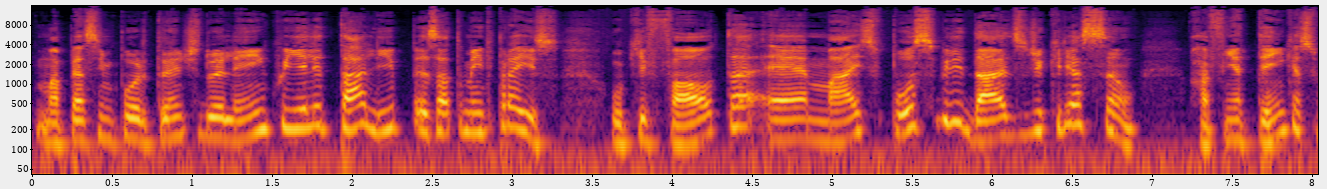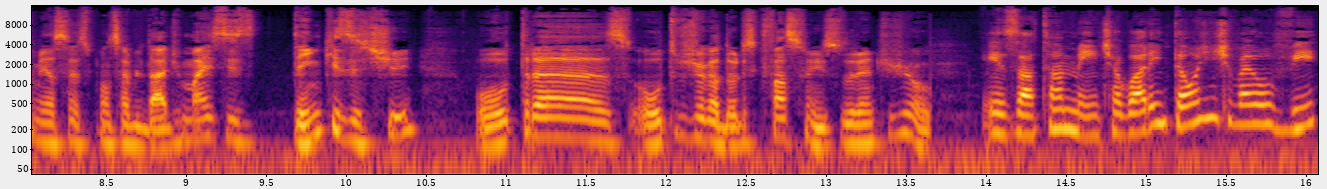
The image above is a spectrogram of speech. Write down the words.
uma peça importante do elenco e ele tá ali exatamente para isso. O que falta é mais possibilidades de criação. Rafinha tem que assumir essa responsabilidade, mas tem que existir outras, outros jogadores que façam isso durante o jogo. Exatamente. Agora então a gente vai ouvir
